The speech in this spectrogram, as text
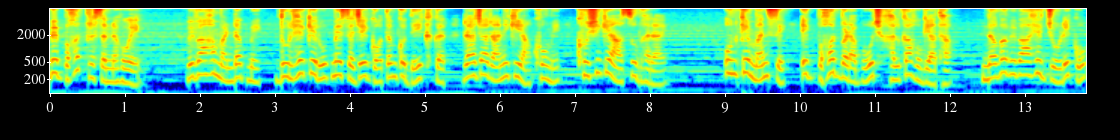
वे बहुत प्रसन्न हुए। विवाह मंडप में दूल्हे के रूप में सजे गौतम को देखकर राजा रानी की आँखों में खुशी के आँसू भर आए। उनके मन से एक बहुत बड़ा बोझ हल्का हो गया था। नव विवाहित जोड़े को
